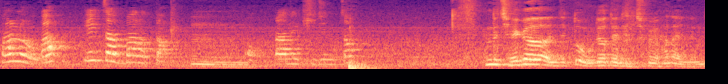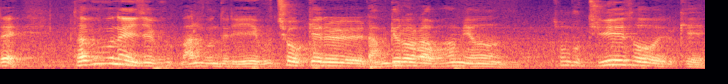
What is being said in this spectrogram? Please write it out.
팔로우가 일자로 빠졌다. 음. 어, 라는 기준점? 근데 제가 이제 또 우려되는 점이 하나 있는데 대부분의 이제 많은 분들이 우측 어깨를 남겨라라고 하면 전부 뒤에서 이렇게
